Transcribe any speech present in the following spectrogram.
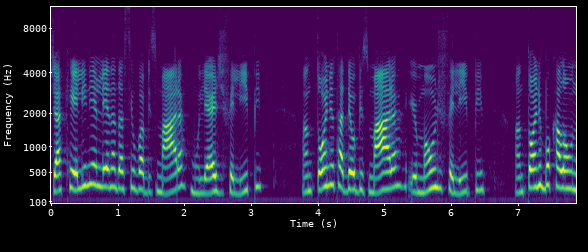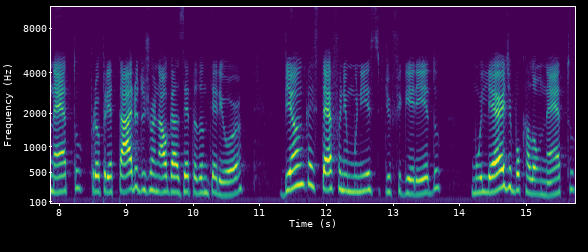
Jaqueline Helena da Silva Bismara, mulher de Felipe, Antônio Tadeu Bismara, irmão de Felipe, Antônio Bocalão Neto, proprietário do jornal Gazeta do Anterior, Bianca Stephanie Muniz de Figueiredo, mulher de Bocalão Neto,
